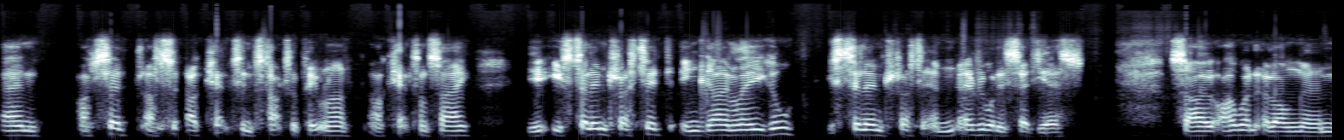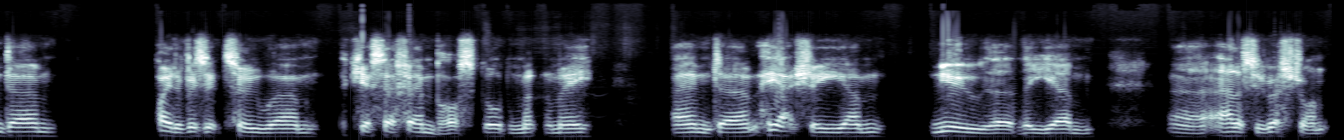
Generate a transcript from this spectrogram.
And I said, I, I kept in touch with people, and I, I kept on saying, You're still interested in going legal? You're still interested? And everybody said yes. So I went along and um, paid a visit to um, the Kiss FM boss, Gordon McNamee, and um, he actually um, knew the, the um, uh, Alice's Restaurant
